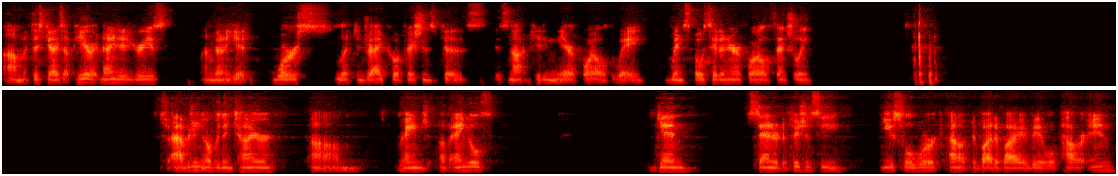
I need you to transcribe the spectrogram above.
Um, if this guy's up here at 90 degrees, I'm going to get worse lift and drag coefficients because it's not hitting the airfoil the way wind's supposed to hit an airfoil, essentially. So averaging over the entire um, range of angles. Again, standard efficiency, useful work out divided by available power in.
